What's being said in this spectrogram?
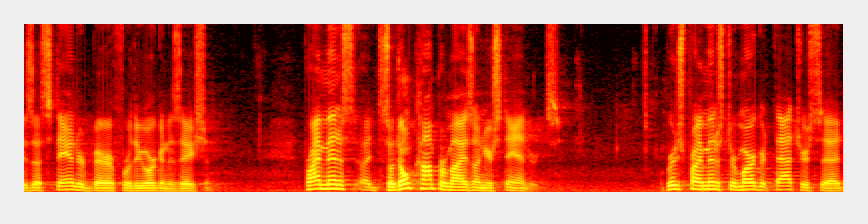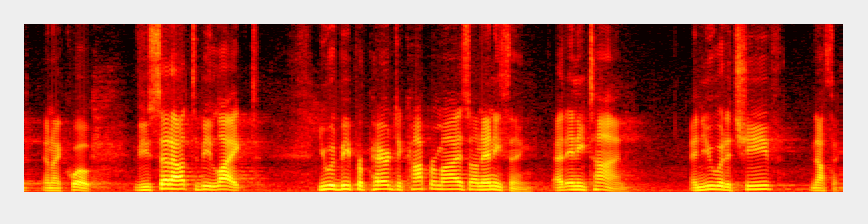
is a standard bearer for the organization. Prime Minister, uh, so don't compromise on your standards. British Prime Minister Margaret Thatcher said, and I quote, if you set out to be liked, you would be prepared to compromise on anything, at any time, and you would achieve nothing.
